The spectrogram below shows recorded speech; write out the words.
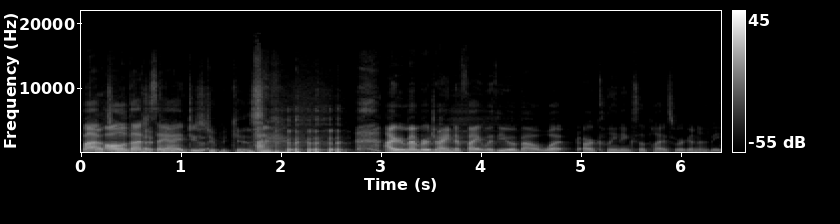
But all of that to say, I do- Stupid kids. I remember trying to fight with you about what our cleaning supplies were going to be.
